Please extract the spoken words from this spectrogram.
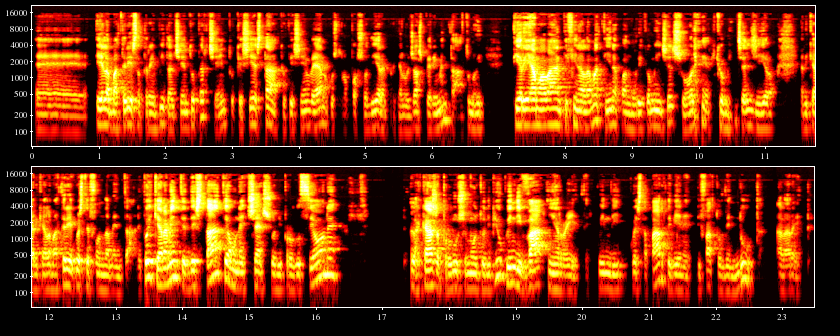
eh, e la batteria è stata riempita al 100%, che sia estate che sia inverno, questo lo posso dire perché l'ho già sperimentato, noi tiriamo avanti fino alla mattina quando ricomincia il sole, ricomincia il giro, ricarica la batteria, questo è fondamentale. Poi chiaramente d'estate ho un eccesso di produzione, la casa produce molto di più, quindi va in rete, quindi questa parte viene di fatto venduta alla rete.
